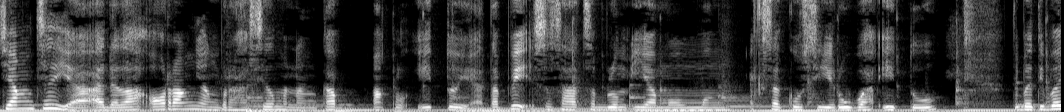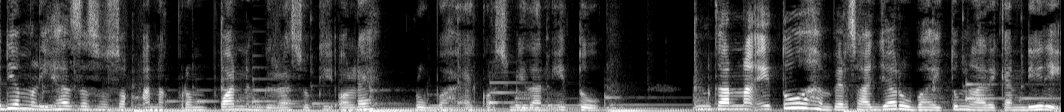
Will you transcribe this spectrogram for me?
Jiang Zhiya adalah orang yang berhasil menangkap makhluk itu ya, tapi sesaat sebelum ia mau mengeksekusi rubah itu, Tiba-tiba dia melihat sesosok anak perempuan yang dirasuki oleh rubah ekor sembilan itu. Dan karena itu hampir saja rubah itu melarikan diri.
